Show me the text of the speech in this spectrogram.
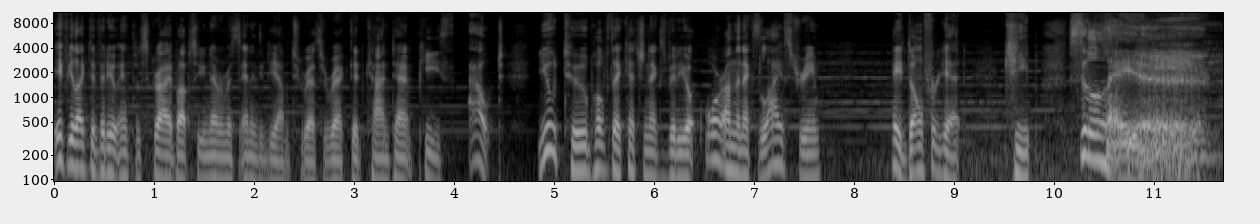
if you liked the video and subscribe up so you never miss any of the Diablo 2 Resurrected content. Peace out. YouTube, hopefully I catch you next video or on the next live stream. Hey, don't forget, keep slaying.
